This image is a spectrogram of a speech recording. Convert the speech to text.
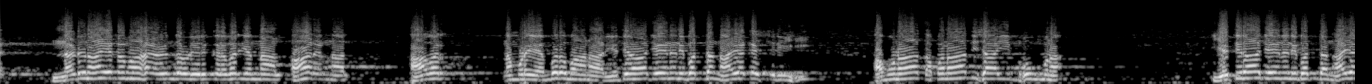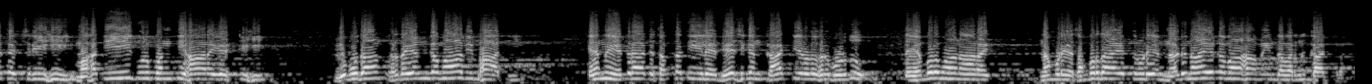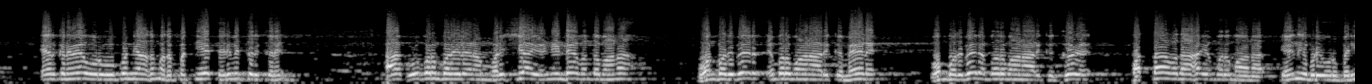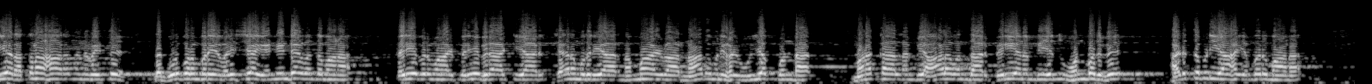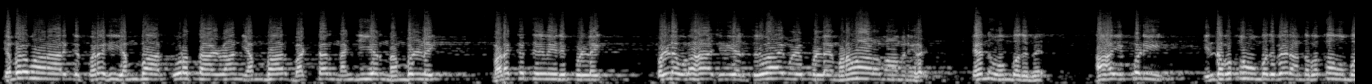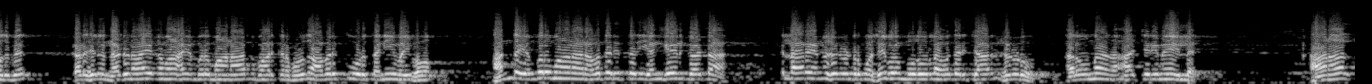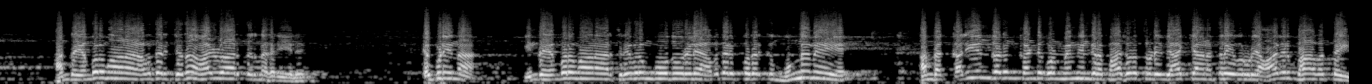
நடுநாயகமாக எழுந்தருள் இருக்கிறவர் என்னால்? ஆர் என்னால். அவர் நம்முடைய எம்பெருமானார் எதிராஜேன நிபத்த நாயக ஸ்ரீ அமுனா தபனாதிசாயி பூமுனா. ಯತಿರಾಜೇನ ನಿಬದ್ಧ ನಾಯಕ ಶ್ರೀಹಿ ಮಹತೀ ಗುರುಪಂಕ್ತಿಹಾರ ಎಷ್ಟಿಹಿ விபுதாம் ஹிருதயங்கமா விபாதி என்ன எதிராஜ சப்தத்தியிலே தேசிகன் காட்டியருளுகிற பொழுது இந்த எம்பெருமானாரை நம்முடைய சம்பிரதாயத்தினுடைய நடுநாயகமாக அமைந்தவர்னு காட்டுறார் ஏற்கனவே ஒரு உபன்யாசம் அதை பத்தியே தெரிவித்திருக்கிறேன் ஆ குரு பரம்பரையில நாம் வரிசையா எண்ணிண்டே வந்தோமானா ஒன்பது பேர் எம்பெருமானாருக்கு மேலே ஒன்பது பேர் எம்பெருமானாருக்கு கீழே பத்தாவதாக எம்பெருமானார். ஏன்னு இப்படி ஒரு பெரிய ரத்னாகாரம் என்று வைத்து இந்த குரு பரம்பரையை வரிசையா எண்ணின்றே வந்தமானார்? பெரிய பெருமாள் பெரிய பிராட்டியார் சேனமுதிரியார் நம்மாழ்வார் நாதமுனிகள் உய்யக் கொண்டார் மணக்கால் நம்பி ஆள வந்தார் பெரிய நம்பி என்று ஒன்பது பேர். அடுத்தபடியாக எம்பெருமானார். எம்பெருமானாருக்கு பிறகு எம்பார் கூரத்தாழ்வான் எம்பார் பட்டர் நஞ்சியர் நம்பிள்ளை வடக்கு திருவீதி பிள்ளை பிள்ளை உலகாசிரியர் திருவாய்மொழி பிள்ளை மணவாள மாமனிகள் என்று ஒன்பது பேர். ஆக இப்படி இந்த பக்கம் ஒன்பது பேர் அந்த பக்கம் ஒன்பது பேர். கடைசியில நடுநாயகமாக எம்பெருமானார் பார்க்கிற பொழுது அவருக்கு ஒரு தனி வைபவம். அந்த எம்பெருமானார் அவதரித்தது எங்கேன்னு கேட்டா எல்லாரும் என்ன சொல்லிட்டு இருப்போம் ஸ்ரீபெரும்புதூர்ல அவதரிச்சாருன்னு சொல்லிடுவோம். அது ஒன்றும் ஆச்சரியமே இல்லை. ஆனால் அந்த எம்பெருமானார் அவதரிச்சதும் ஆழ்வார் திருநகரியிலே. எப்படின்னா இந்த எம்பெருமானார் திருவிரம்பூதூரிலே அவதரிப்பதற்கு முன்னமேயே அந்த கலியங்கடும் கண்டு கொண்மென் என்கிற பாசுரத்தினுடைய வியாக்கியானத்தில் இவருடைய ஆவிர்வாவத்தை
